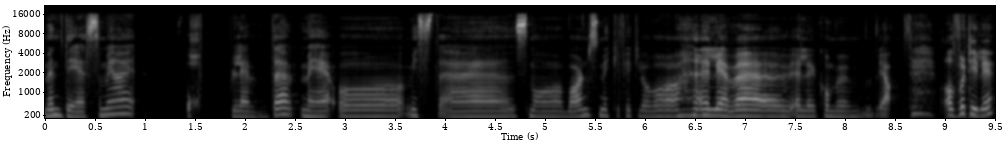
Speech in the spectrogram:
Men det som jeg opplevde med å miste små barn som ikke fikk lov å leve eller komme ja, altfor tidlig,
